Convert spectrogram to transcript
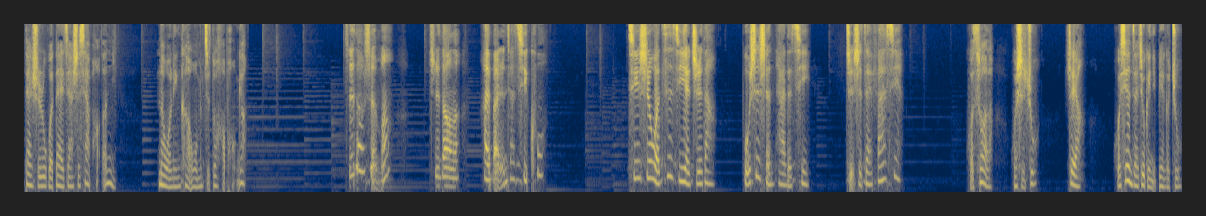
但是如果代价是吓跑了你，那我宁可我们只做好朋友。知道什么？知道了还把人家气哭。其实我自己也知道，不是生他的气，只是在发泄。我错了，我是猪。这样，我现在就给你变个猪。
